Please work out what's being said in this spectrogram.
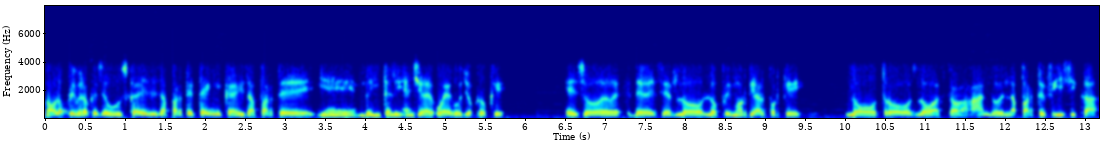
no, lo primero que se busca es esa parte técnica, esa parte eh, de inteligencia de juego. Yo creo que eso debe, ser lo, lo primordial porque lo otro lo vas trabajando en la parte física,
